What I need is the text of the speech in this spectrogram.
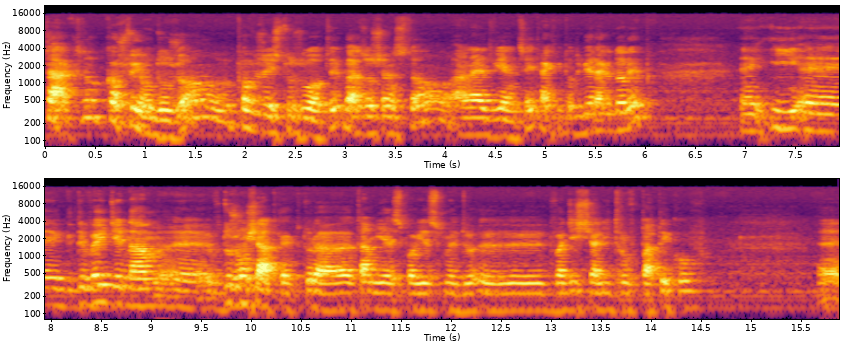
Tak, no, kosztują dużo, powyżej 100 zł, bardzo często, a nawet więcej, taki podbierak do ryb. E, I e, gdy wejdzie nam e, w dużą siatkę, która tam jest powiedzmy e, 20 litrów patyków, e,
